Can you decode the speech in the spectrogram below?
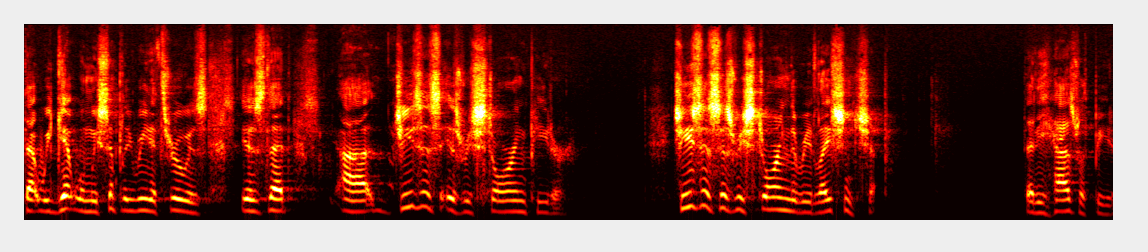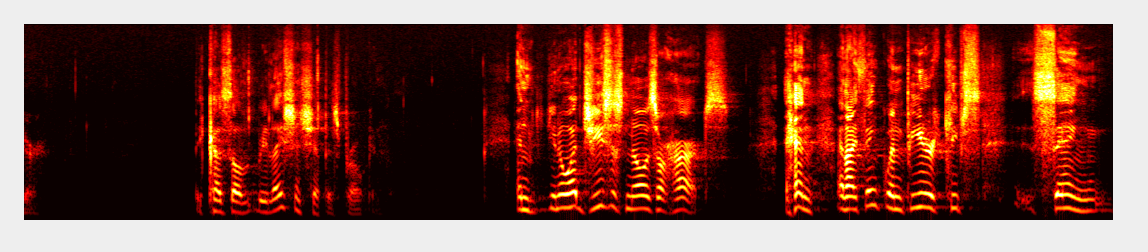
that we get when we simply read it through is, is that uh, Jesus is restoring Peter. Jesus is restoring the relationship that he has with Peter because the relationship is broken. And you know what? Jesus knows our hearts. And, and I think when Peter keeps saying,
